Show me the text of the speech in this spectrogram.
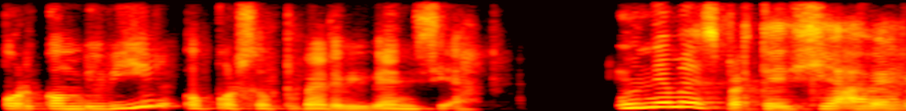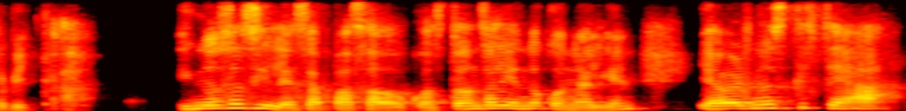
por convivir o por supervivencia un día me desperté y dije, a ver, Vika, y no sé si les ha pasado cuando están saliendo con alguien y a ver, no es que sea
